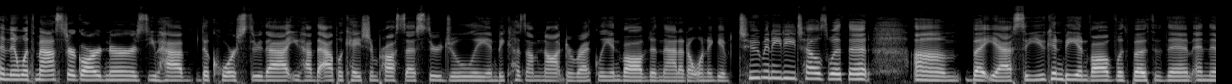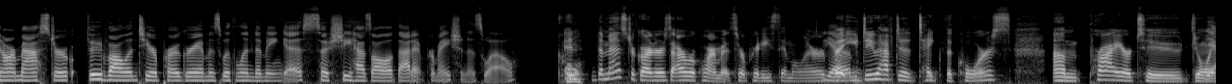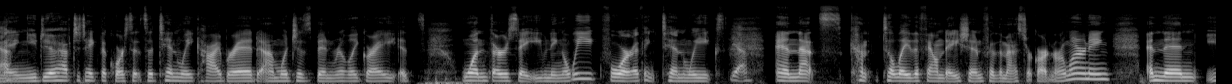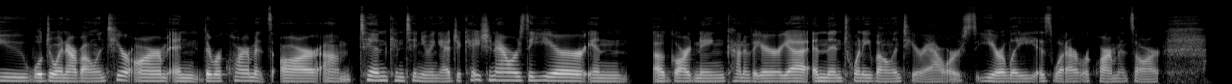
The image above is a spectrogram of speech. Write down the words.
and then with Master Gardeners, you have the course through that. You have the application process through Julie. And because I'm not directly involved in that, I don't want to give too many details with it. Um, but yeah, so you can be involved with both of them. And then our Master Food Volunteer program is with Linda Minges. So she has all of that information as well. Cool. And the master gardeners, our requirements are pretty similar, Yeah. but you do have to take the course um, prior to joining. Yeah. You do have to take the course. It's a 10 week hybrid, um, which has been really great. It's one Thursday evening a week for, I think, 10 weeks. Yeah. And that's kind of to lay the foundation for the master gardener learning. And then you will join our volunteer arm, and the requirements are um, 10 continuing education hours a year in a gardening kind of area and then 20 volunteer hours yearly is what our requirements are.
